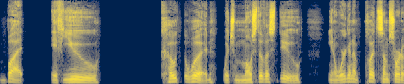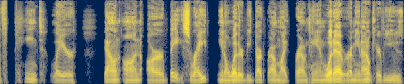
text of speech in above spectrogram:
But if you coat the wood, which most of us do, you know, we're going to put some sort of paint layer down on our base, right? You know, whether it be dark brown, light brown, tan, whatever. I mean, I don't care if you use,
